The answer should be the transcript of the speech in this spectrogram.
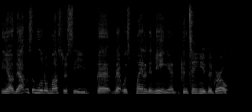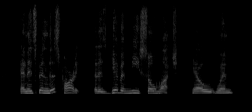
you know that was a little mustard seed that that was planted in me and continued to grow. And it's been this party that has given me so much. You know, when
